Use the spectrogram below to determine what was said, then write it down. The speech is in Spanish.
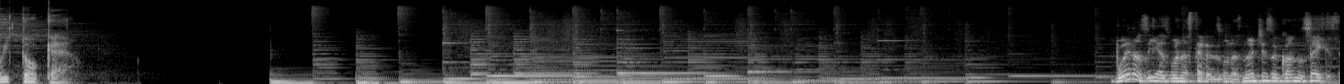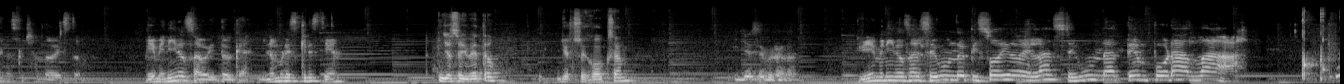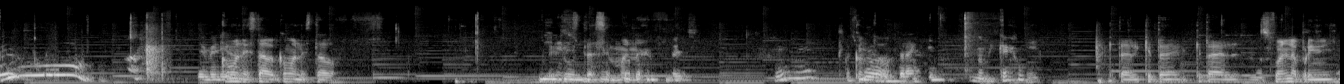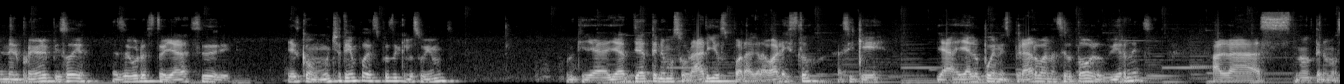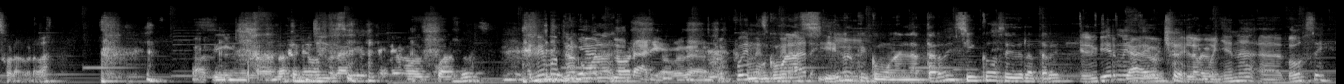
Hoy toca. Buenos días, buenas tardes, buenas noches o cuando sea que estén escuchando esto. Bienvenidos a Hoy Toca. Mi nombre es Cristian. Yo soy Beto. Yo soy Hoxam. Y yo soy Bruno. Y bienvenidos al segundo episodio de la segunda temporada. Bienvenido. ¿Cómo han estado? ¿Cómo han estado Bien, en bien, esta bien. semana? Bien, bien. Con Todo todo. tranqui. No me quejo. ¿Qué tal, qué tal, qué tal nos fue en, la prim- en el primer episodio? De seguro esto ya hace... ya es como mucho tiempo después de que lo subimos. Porque ya, ya, ya tenemos horarios para grabar esto. Así que ya, ya lo pueden esperar. Van a ser todos los viernes. A las... No tenemos hora, ¿verdad? Sí, no, no tenemos horarios, tenemos cuántos. Tenemos No, día, como la- no horario, o sea, pueden Como, a las, creo que como en la tarde, 5 o 6 de la tarde. el viernes Ya, de 8 de la pero- mañana a 12.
